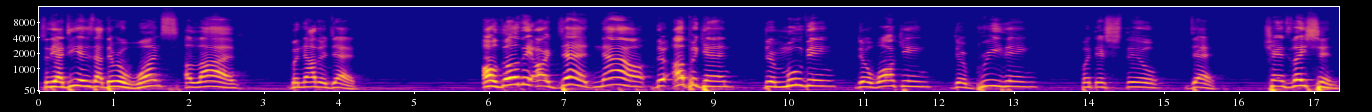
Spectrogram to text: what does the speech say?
So the idea is that they were once alive, but now they're dead. Although they are dead, now they're up again, they're moving, they're walking, they're breathing, but they're still dead. Translation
